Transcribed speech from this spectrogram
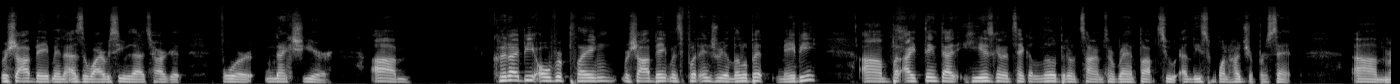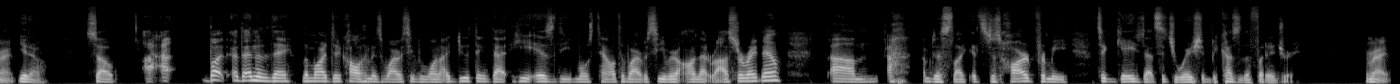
Rashod Bateman as the wide receiver that I target for next year. Um, could I be overplaying Rashod Bateman's foot injury a little bit? Maybe. Um, but I think that he is going to take a little bit of time to ramp up to at least 100%. Um, right. You know, so I, but at the end of the day, Lamar did call him his wide receiver one. I do think that he is the most talented wide receiver on that roster right now. Um, I'm just like, it's just hard for me to gauge that situation because of the foot injury. Right.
